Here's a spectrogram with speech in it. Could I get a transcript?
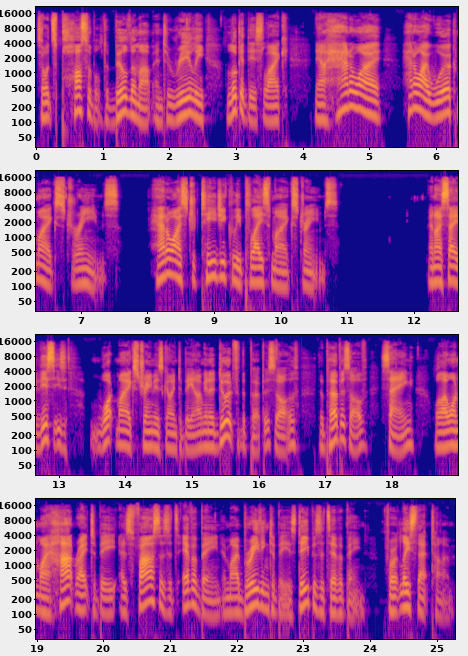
So it's possible to build them up and to really look at this like, now how do I how do I work my extremes? How do I strategically place my extremes? And I say this is what my extreme is going to be and I'm going to do it for the purpose of the purpose of saying, well, I want my heart rate to be as fast as it's ever been and my breathing to be as deep as it's ever been for at least that time.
